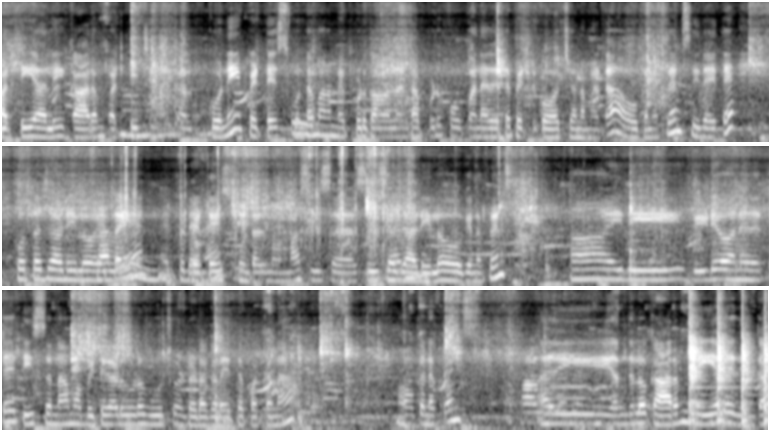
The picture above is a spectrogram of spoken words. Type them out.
పట్టియాలి. కారం పట్టించేసి కలుపుకొని పెట్టేసుకుంటే మనం ఎప్పుడు కావాలంటే అప్పుడు పోపు అనేది అయితే పెట్టుకోవచ్చు అనమాట ఓకేనా ఫ్రెండ్స్? ఇదైతే కొత్త జాడీలో అయితే పెట్టేసుకుంటుంది మా అమ్మ సీసా సీసా జాడీలో. ఓకేనా ఫ్రెండ్స్? ఇది వీడియో అనేది అయితే తీస్తున్నా. మా బిట్టుగాడు కూడా కూర్చుంటాడు అక్కడైతే పక్కన. ఓకేనా ఫ్రెండ్స్? అది అందులో కారం వేయలేదు ఇంకా.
